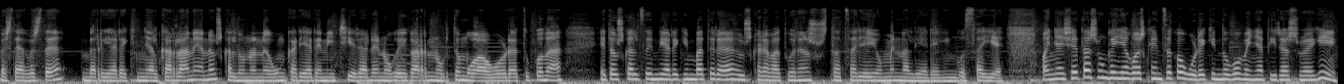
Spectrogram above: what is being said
Besteak beste, berriarekin elkarlanean Euskaldunon egunkariaren itxieraren hogei garren urte goratuko da, eta Euskal Zendiarekin batera Euskara Batuaren sustatzaile omenaldiare egingo zaie. Baina esetasun gehiago eskaintzeko gurekin dugu baina tirasu egi,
